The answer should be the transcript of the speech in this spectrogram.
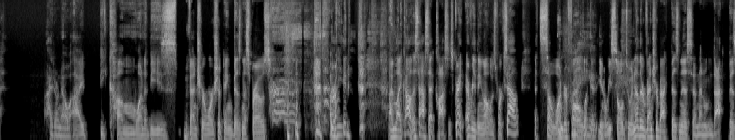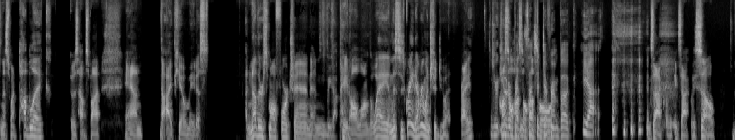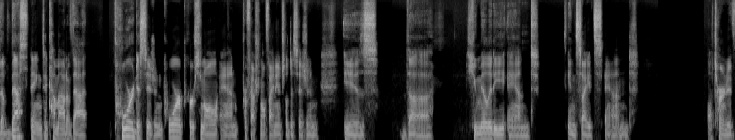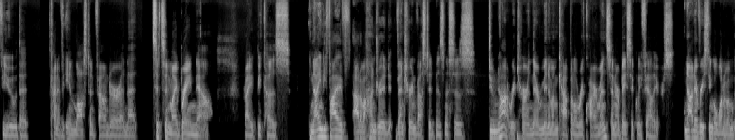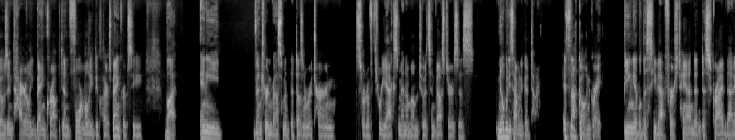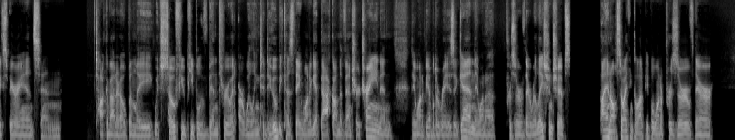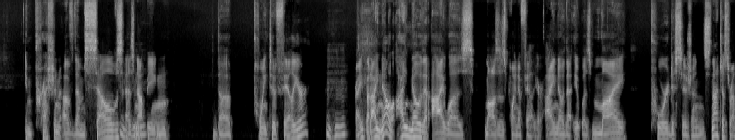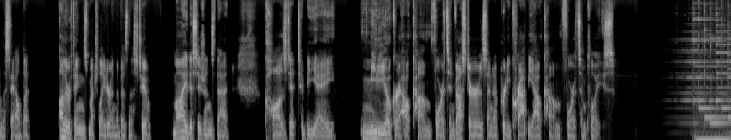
I don't know, I become one of these venture worshiping business bros. right? I'm like, oh, this asset class is great. Everything always works out. It's so wonderful. Right. Look at, you know, we sold to another venture backed business and then that business went public. It was HubSpot. And the IPO made us another small fortune and we got paid all along the way. And this is great. Everyone should do it, right? You're, you hustle, hustle, such hustle. a different book. Yeah. exactly. Exactly. So the best thing to come out of that poor decision, poor personal and professional financial decision is the humility and insights and alternative view that kind of in Lost and Founder and that sits in my brain now, right? Because 95 out of 100 venture invested businesses do not return their minimum capital requirements and are basically failures. Not every single one of them goes entirely bankrupt and formally declares bankruptcy, but any venture investment that doesn't return sort of 3x minimum to its investors is nobody's having a good time. It's not going great. Being able to see that firsthand and describe that experience and talk about it openly, which so few people who've been through it are willing to do because they want to get back on the venture train and they want to be able to raise again. They want to preserve their relationships. And also, I think a lot of people want to preserve their impression of themselves mm-hmm. as not mm-hmm. being the point of failure mm-hmm. right? But I know, I know that I was Moz's point of failure. I know that it was my poor decisions, not just around the sale, but other things much later in the business too. My decisions that caused it to be a mediocre outcome for its investors and a pretty crappy outcome for its employees.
